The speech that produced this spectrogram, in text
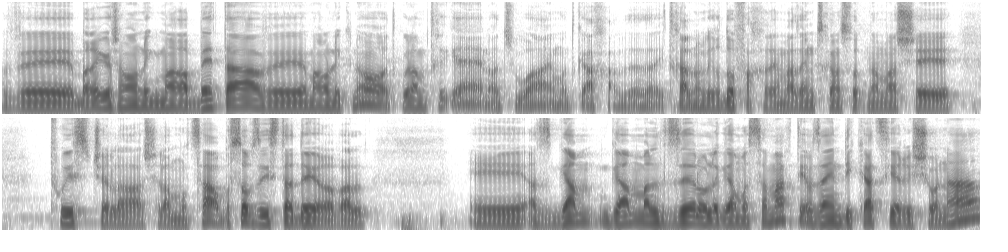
וברגע שאמרנו נגמר הבטא ואמרנו לקנות, כולם התחילו, כן, עוד שבועיים, עוד ככה, התחלנו לרדוף אחריהם, ואז היינו צריכים לעשות ממש טוויסט של, ה- של המוצר, בסוף זה הסתדר, אבל... אה, אז גם, גם על זה לא לגמרי שמחתי, אבל זו האינדיקציה הראשונה.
